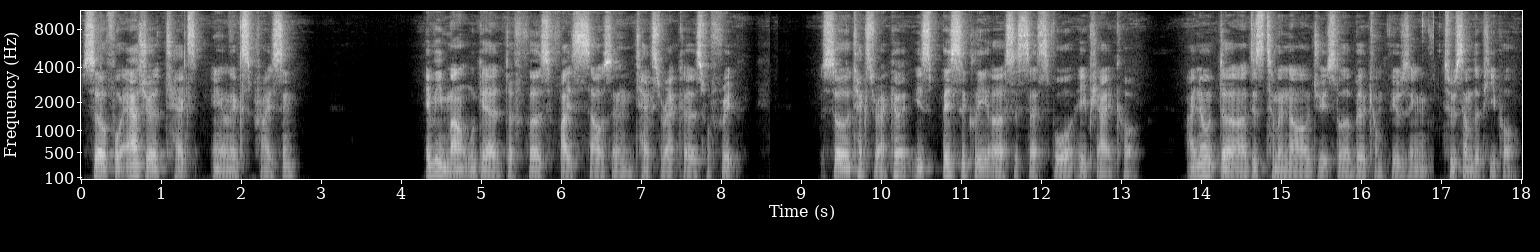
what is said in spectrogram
So for Azure Text Analytics pricing, every month we get the first 5,000 text records for free. So text record is basically a successful API call. I know the, uh, this terminology is a little bit confusing to some of the people.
